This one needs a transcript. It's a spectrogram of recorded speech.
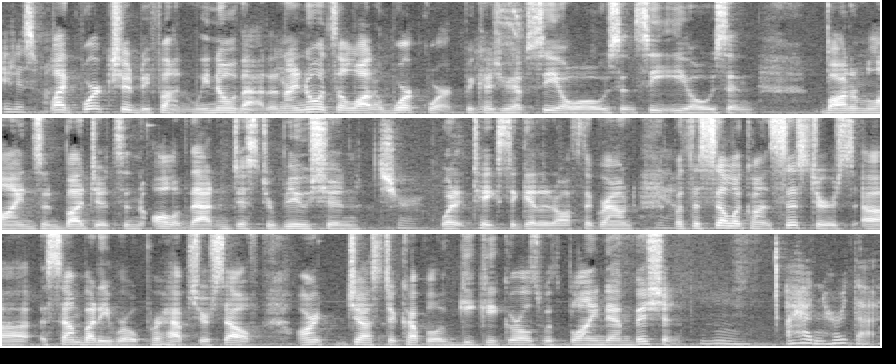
It is fun. Like work should be fun. We know that. And I know it's a lot of work work because you have COOs and CEOs and bottom lines and budgets and all of that and distribution. Sure. What it takes to get it off the ground. Yeah. But the Silicon Sisters, uh, somebody wrote, perhaps yourself, aren't just a couple of geeky girls with blind ambition. I hadn't heard that.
